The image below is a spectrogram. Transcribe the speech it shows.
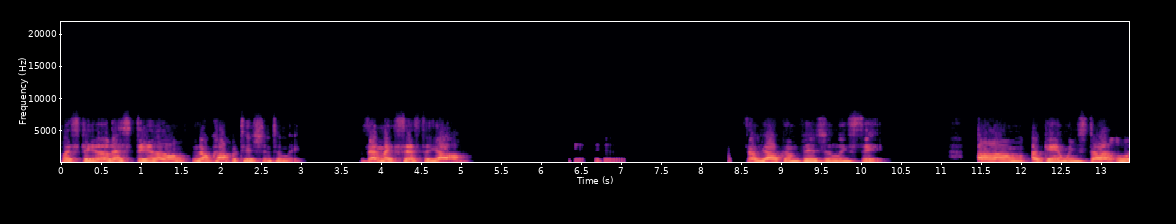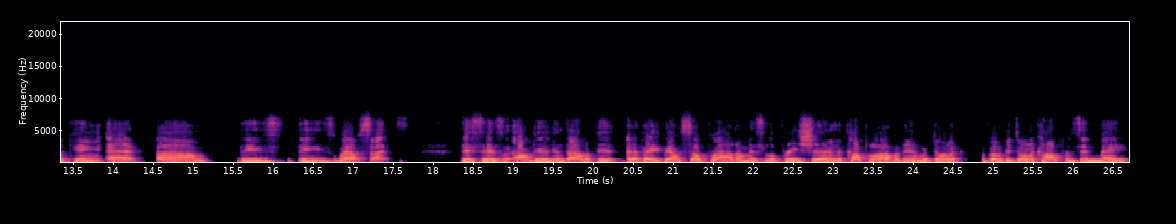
but still, that's still no competition to me. Does that make sense to y'all? Yes, it does. So y'all can visually see. Um, again, when you start looking at um, these these websites, this is our billion dollar bi- uh, baby. I'm so proud of Miss Labrisha and a couple of them. We're doing a, we're going to be doing a conference in May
